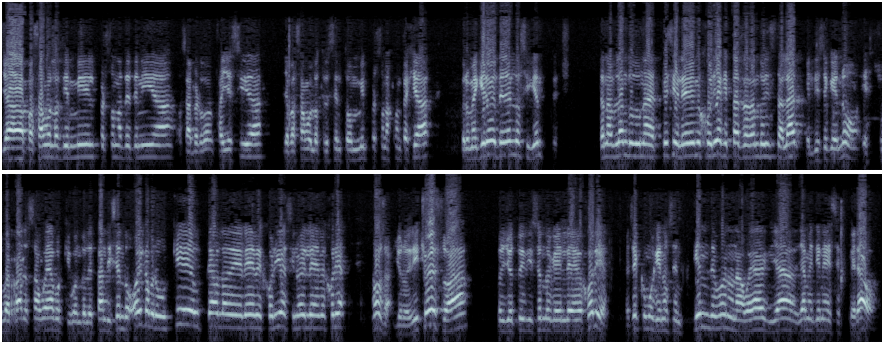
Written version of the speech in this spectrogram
Ya pasamos las 10.000 personas detenidas, o sea, perdón, fallecidas, ya pasamos los 300.000 personas contagiadas, pero me quiero detener en lo siguiente. Están hablando de una especie de leve mejoría que está tratando de instalar. Él dice que no, es súper raro esa weá porque cuando le están diciendo, oiga, pero ¿por qué usted habla de leve mejoría si no hay leve mejoría? No, o sea, yo no he dicho eso, ¿ah? Pero yo estoy diciendo que hay leve mejoría. Es como que no se entiende, bueno, una weá que ya, me tiene desesperado.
